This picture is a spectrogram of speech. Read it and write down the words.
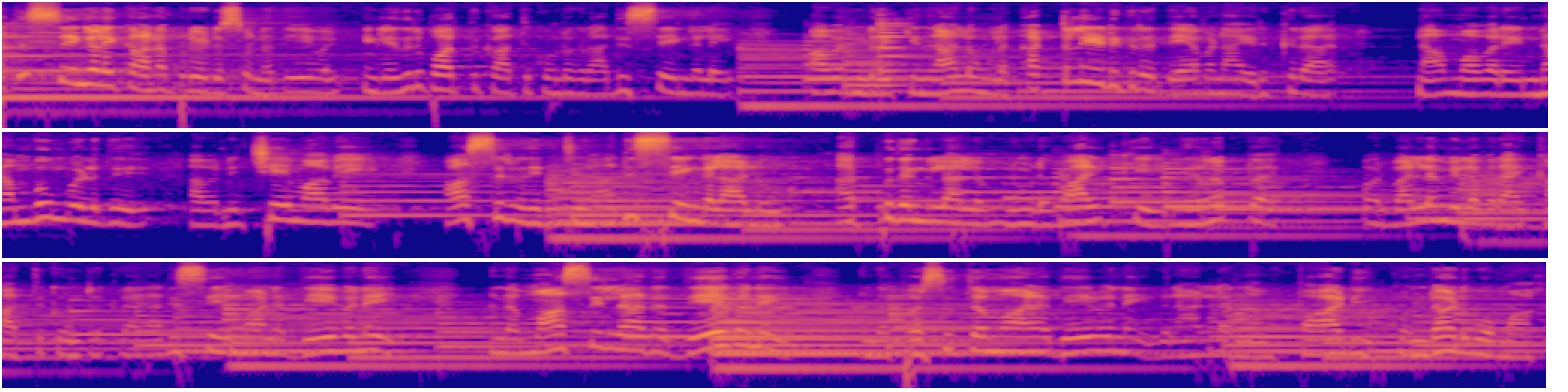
அதிசயங்களை காணப்பட சொன்ன தேவன் எங்களை எதிர்பார்த்து காத்து கொண்டிருக்கிற அதிசயங்களை அவர் இன்றைக்கு இந்த நாள் உங்களை கட்டளை எடுக்கிற தேவனாக இருக்கிறார். நாம் அவரை நம்பும் பொழுது அவர் நிச்சயமாவே ஆசீர்வதித்து அதிசயங்களாலும் அற்புதங்களாலும் நம்முடைய வாழ்க்கையை நிரப்ப அவர் வல்லமில்லவராய் காத்து கொண்டிருக்கிறார் அதிசயமான தேவனை அந்த மாசில்லாத தேவனை அந்த பரிசுத்தமான தேவனை இதனால நாம் பாடி கொண்டாடுவோமாக.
